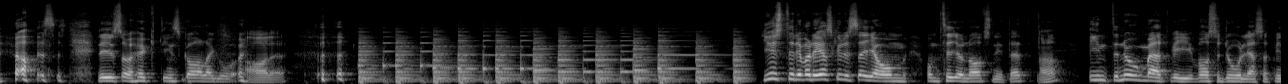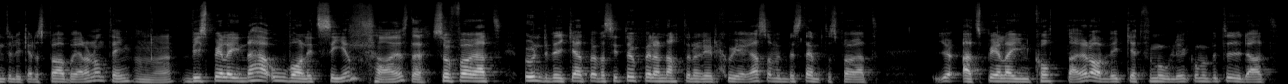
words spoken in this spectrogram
Ja, det är ju så högt din skala går. Ja, det Just det, det var det jag skulle säga om, om tionde avsnittet. Ja. Inte nog med att vi var så dåliga så att vi inte lyckades förbereda någonting. Mm. Vi spelade in det här ovanligt sent. ja, just det. Så för att undvika att behöva sitta upp hela natten och redigera så har vi bestämt oss för att, att spela in kortare då, vilket förmodligen kommer betyda att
